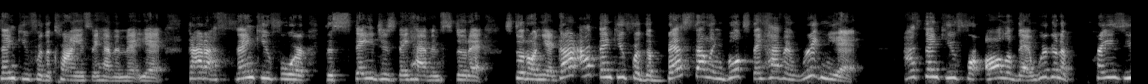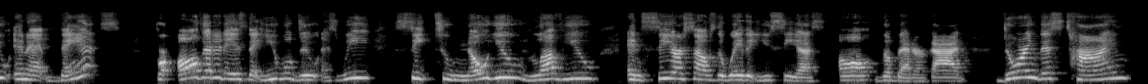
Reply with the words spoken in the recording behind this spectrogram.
thank you for the clients they haven't met yet. God, I thank you for the stages they haven't stood at stood on yet. God, I thank you for the best-selling books they haven't written yet. I thank you for all of that. We're going to praise you in advance for all that it is that you will do as we seek to know you, love you, and see ourselves the way that you see us, all the better. God, during this time,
